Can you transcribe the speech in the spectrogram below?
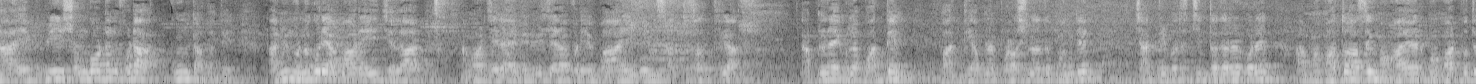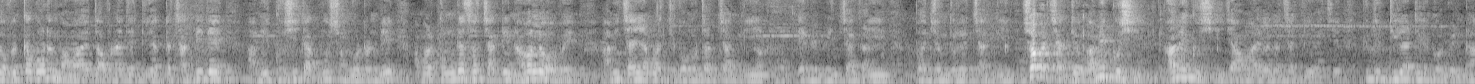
না এবিপি সংগঠন খোলা কোনটা তাদের? আমি মনে করি আমার এই জেলার আমার জেলা এবিপি যারা করে, ভাই, বোন, ছাত্রছাত্রীরা, আপনারা এগুলো বাদ দেন। বাদ দিয়ে আপনার পড়াশোনাতে মন দেন, চাকরির প্রতি চিন্তাধারা করেন। আর মামা তো আছে মামায়ের মামার প্রতি অপেক্ষা করেন, মামা হয়তো আপনাদের দুই একটা চাকরি দেয়। আমি খুশি থাকব সংগঠন দিয়ে। আমার কংগ্রেসের চাকরি না হলেও হবে। আমি চাই আমার যুব মোর্চার চাকরি এবিপির চাকরি, পঞ্চম দলের চাকরি, সবের চাকরি হোক। আমি খুশি আমি খুশি যে আমার এলাকার চাকরি হয়েছে। কিন্তু ডিলাডিলি করবেন না।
